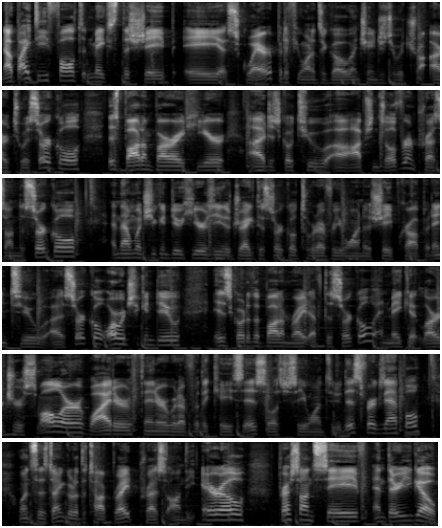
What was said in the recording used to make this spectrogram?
Now by default, it makes the shape a square, but if you wanted to go and change it to a or to a circle, this bottom bar right here, uh, just go two uh, options over and press on the circle. And then what you can do here is either drag the circle to whatever you want to shape crop it into a circle, or what you can do is go to the bottom right of the circle and make it larger, smaller, wider, thinner, whatever the case is. So let's just say you want to do this, for example. Once that's done, go to the top right, press on the arrow, press on save, and there you go.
